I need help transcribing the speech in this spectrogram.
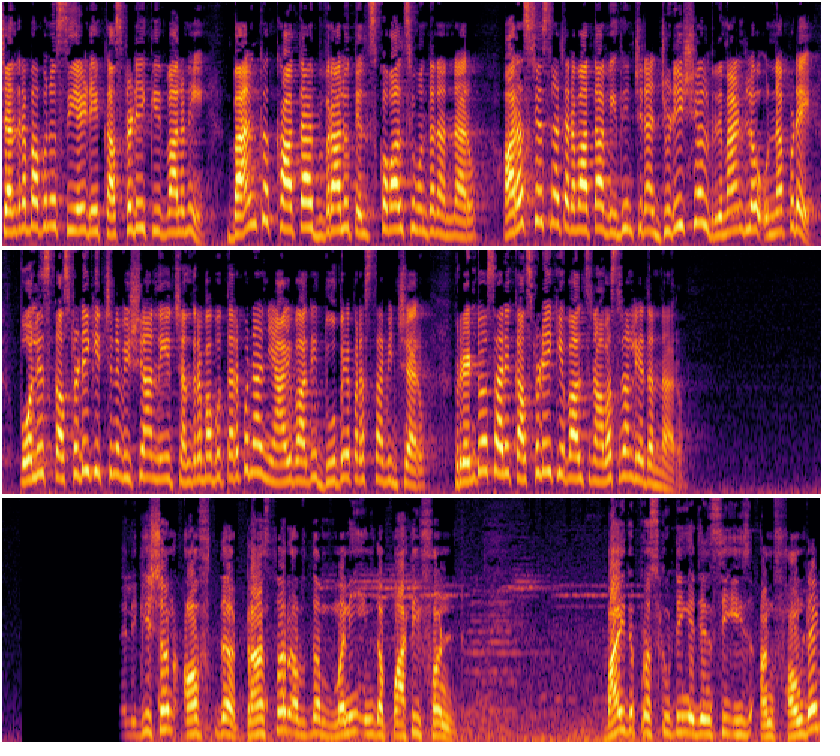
చంద్రబాబును సిఐడి కస్టడీకి ఇవ్వాలని బ్యాంక్ ఖాతా వివరాలు తెలుసుకోవాల్సి ఉందని అన్నారు అరెస్ట్ చేసిన తర్వాత విధించిన జ్యుడిషియల్ రిమాండ్లో ఉన్నప్పుడే పోలీస్ కస్టడీకి ఇచ్చిన విషయాన్ని చంద్రబాబు తరపున న్యాయవాది దూబే ప్రస్తావించారు. రెండోసారి కస్టడీకి ఇవ్వాల్సిన అవసరం లేదన్నారు. Allegation of the transfer of the money in the party fund. By the prosecuting agency is unfounded.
